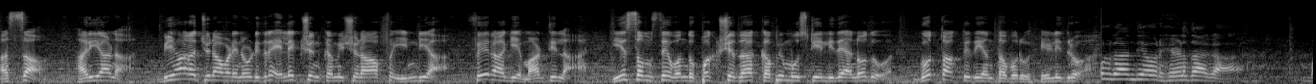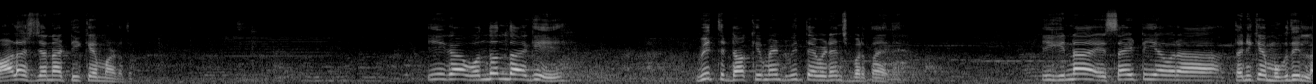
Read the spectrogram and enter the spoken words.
ಅಸ್ಸಾಂ, ಹರಿಯಾಣ, ಬಿಹಾರ ಚುನಾವಣೆ ನೋಡಿದ್ರೆ election commission of India fair ಆಗಿ ಮಾಡ್ತಿಲ್ಲ. ಈ ಸಂಸ್ಥೆ ಒಂದು ಪಕ್ಷದ ಕಪಿಮುಷ್ಟಿಯಲ್ಲಿದೆ ಅನ್ನೋದು ಗೊತ್ತಾಗ್ತಿದೆ ಅಂತ ಅವರು ಹೇಳಿದ್ರು. ರಾಹುಲ್ ಗಾಂಧಿ ಅವರು ಹೇಳಿದಾಗ ಭಾಳಷ್ಟು ಜನ ಟೀಕೆ ಮಾಡಿದ್ರು. ಈಗ ಒಂದೊಂದಾಗಿ ವಿತ್ ಡಾಕ್ಯುಮೆಂಟ್, ವಿತ್ ಎವಿಡೆನ್ಸ್ ಬರ್ತಾ ಇದೆ. ಈಗ ಇನ್ನ ಎಸ್ ಐ ಟಿ ಅವರ ತನಿಖೆ ಮುಗ್ದಿಲ್ಲ.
